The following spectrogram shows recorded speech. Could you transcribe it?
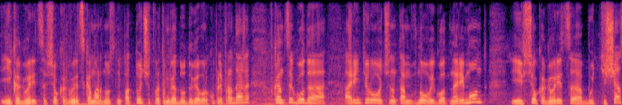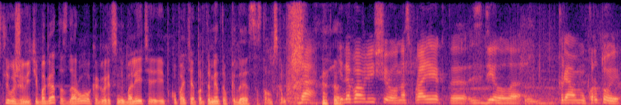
И, как говорится, все, как говорится, комар нос не подточит. В этом году договор купли-продажи. В конце года ориентировочно там в Новый год на ремонт. И все, как говорится, будьте счастливы, живите богато, здорово, как говорится, не болейте и покупайте апартаменты в КДС Островском. Да, и добавлю еще, у нас проект э, сделала прям крутой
